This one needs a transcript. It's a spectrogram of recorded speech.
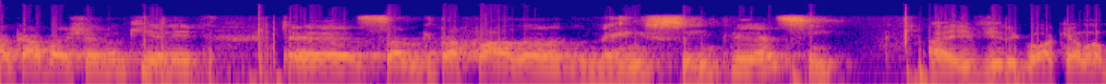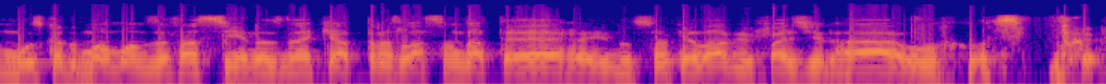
acaba achando que ele é, sabe o que tá falando. Nem sempre é assim. Aí vira igual aquela música do Mamonas Assassinas, né? Que é a translação da terra e não sei o que lá me faz girar. Os...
